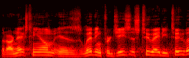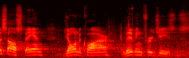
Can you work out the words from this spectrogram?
But our next hymn is Living for Jesus 282. Let's all stand, join the choir, Living for Jesus.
